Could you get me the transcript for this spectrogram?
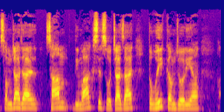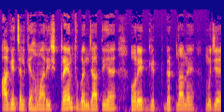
समझा जाए शाम दिमाग से सोचा जाए तो वही कमजोरियाँ आगे चल के हमारी स्ट्रेंथ बन जाती है और एक घटना ने मुझे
